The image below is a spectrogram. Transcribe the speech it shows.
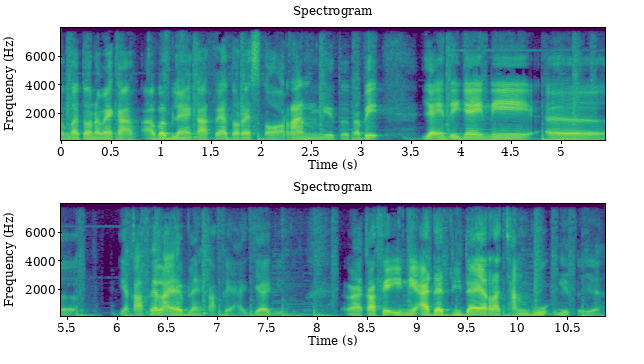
Aku nggak tahu namanya apa bilangnya kafe atau restoran gitu tapi ya intinya ini eh, ya kafe lah ya bilangnya kafe aja gitu. Nah kafe ini ada di daerah Canggu gitu ya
